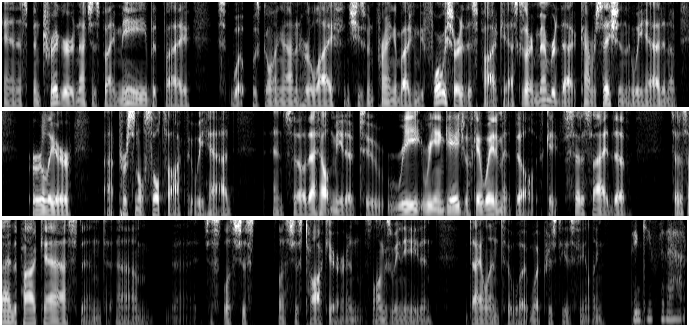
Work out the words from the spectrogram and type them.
and it's been triggered not just by me, but by what was going on in her life, and she's been praying about it even before we started this podcast, because I remembered that conversation that we had in a earlier uh, personal soul talk that we had. And so that helped me to to re re engage with. Okay, wait a minute, Bill. Okay, set aside the set aside the podcast and um, uh, just let's just let's just talk here and as long as we need and dial into what what Christy is feeling. Thank you for that.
